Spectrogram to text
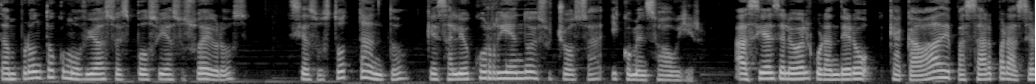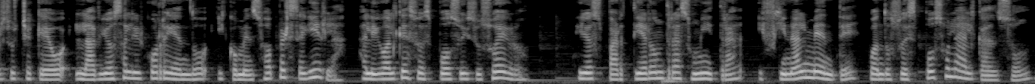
tan pronto como vio a su esposo y a sus suegros, se asustó tanto que salió corriendo de su choza y comenzó a huir. Así desde luego el curandero que acababa de pasar para hacer su chequeo la vio salir corriendo y comenzó a perseguirla, al igual que su esposo y su suegro. Ellos partieron tras Sumitra y finalmente, cuando su esposo la alcanzó,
